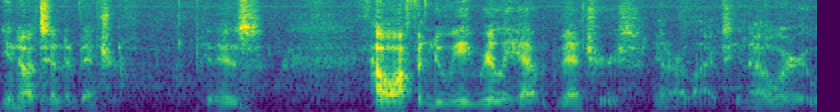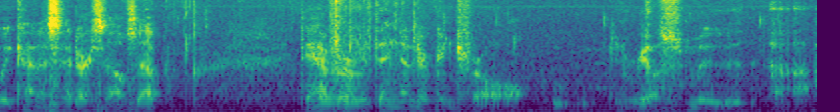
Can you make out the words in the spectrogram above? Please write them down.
you know, it's an adventure. It is. How often do we really have adventures in our lives? You know, where we kind of set ourselves up to have everything under control and real smooth. Uh,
